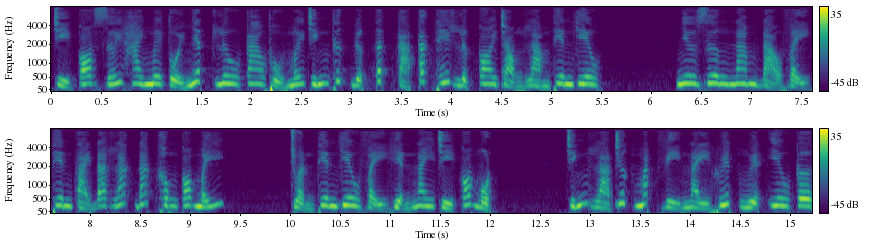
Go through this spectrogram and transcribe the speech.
Chỉ có dưới 20 tuổi nhất lưu cao thủ mới chính thức được tất cả các thế lực coi trọng làm thiên kiêu. Như Dương Nam đảo vậy thiên tài đã lác đác không có mấy. Chuẩn thiên kiêu vậy hiện nay chỉ có một. Chính là trước mắt vị này huyết nguyệt yêu cơ.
